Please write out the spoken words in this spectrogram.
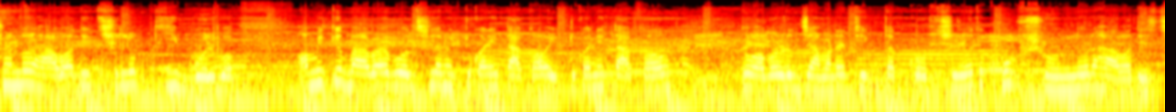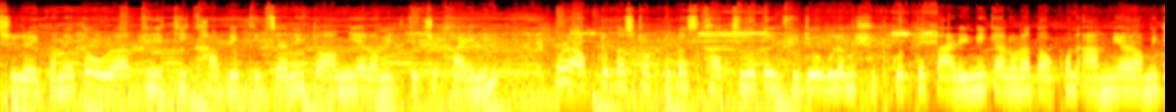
সুন্দর হাওয়া দিচ্ছিল, কি বলব? অমিতকে বারবার বলছিলাম, একটুখানি তাকাও একটুখানি তাকাও। তো আবার জামাটা ঠিকঠাক করছিল, তো খুব সুন্দর হাওয়া দিচ্ছিল এখানে। তো ওরা কি কি খাবে কি জানি, তো আমি আর অমিত কিছু খাইনি। ওরা অক্টোপাস টক্টোপাস খাচ্ছিলো, তো ওই ভিডিওগুলো আমি শ্যুট করতে পারিনি, কেননা তখন আমি আর অমিত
